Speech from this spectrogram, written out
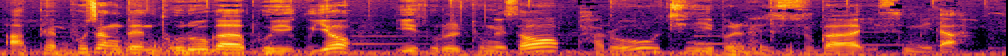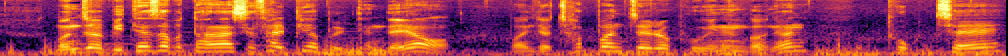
앞에 포장된 도로가 보이고요. 이 도로를 통해서 바로 진입을 할 수가 있습니다. 먼저 밑에서부터 하나씩 살펴볼 텐데요. 먼저 첫 번째로 보이는 거는 독채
